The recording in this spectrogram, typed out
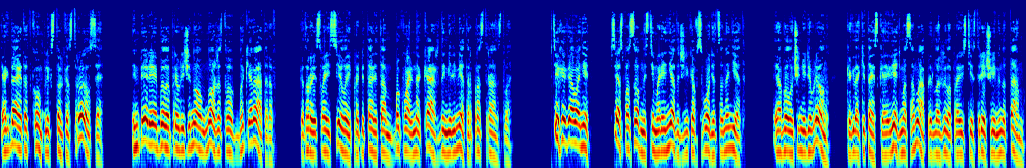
«Когда этот комплекс только строился, империей было привлечено множество блокираторов, которые своей силой пропитали там буквально каждый миллиметр пространства. В Тихой Гавани все способности марионеточников сводятся на нет. Я был очень удивлен, когда китайская ведьма сама предложила провести встречу именно там.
